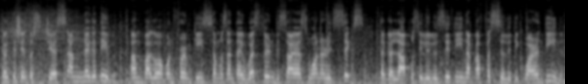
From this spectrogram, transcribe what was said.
kag 310 ang negative. Ang bago nga confirmed case sa Musantay Western Visayas 106, taga Lapos Iloilo City naka-facility quarantine.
